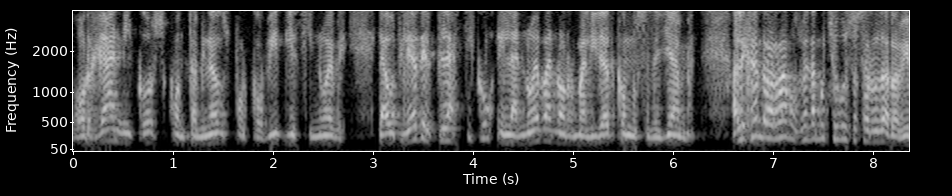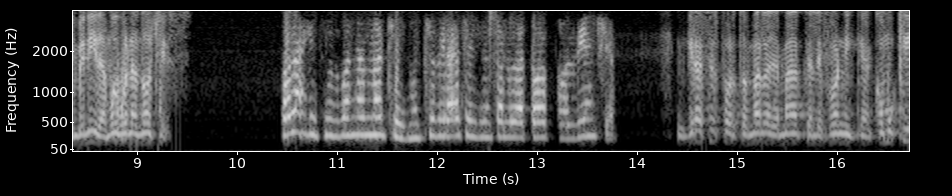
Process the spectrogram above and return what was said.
orgánicos contaminados por COVID-19. La utilidad del plástico en la nueva normalidad, como se le llaman. Alejandra Ramos, me da mucho gusto saludarla. Bienvenida. Muy buenas noches. Hola Jesús, buenas noches. Muchas gracias y un saludo a toda tu audiencia. Gracias por tomar la llamada telefónica. Como que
